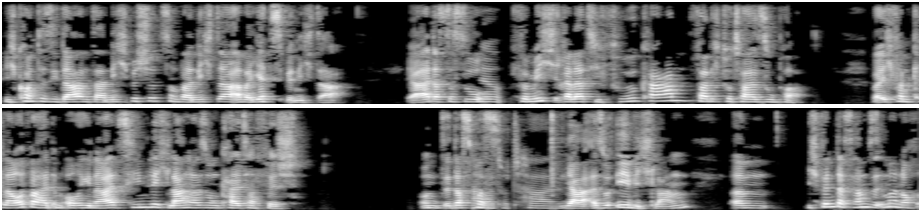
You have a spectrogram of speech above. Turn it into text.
ich konnte sie da und da nicht beschützen und war nicht da, aber jetzt bin ich da. Ja, dass das so Ja. für mich relativ früh kam, fand ich total super. Weil ich fand, Cloud war halt im Original ziemlich lange so ein kalter Fisch. Und das passt, total. ja, also ewig lang. Ähm, ich finde, das haben sie immer noch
